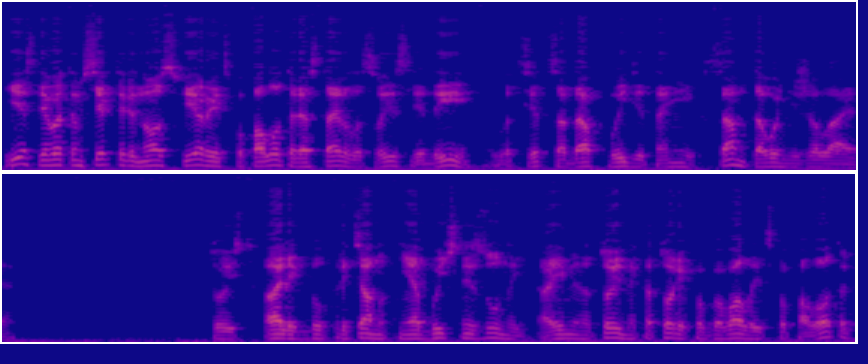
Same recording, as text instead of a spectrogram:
Если в этом секторе ноосферы Ицпополотль оставила свои следы, Лаксет Садав выйдет на них, сам того не желая. То есть Алик был притянут не обычной зуной, а именно той, на которой побывала Ицпополотль?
